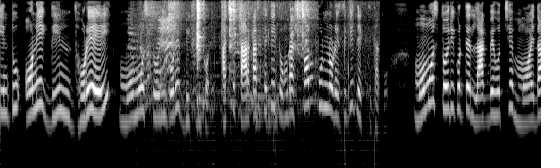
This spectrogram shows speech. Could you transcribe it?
কিন্তু অনেক দিন ধরেই মোমোস তৈরি করে বিক্রি করে। আজকে তার কাছ থেকেই তোমরা সম্পূর্ণ রেসিপি দেখতে থাকো। মোমোস তৈরি করতে লাগবে হচ্ছে ময়দা,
